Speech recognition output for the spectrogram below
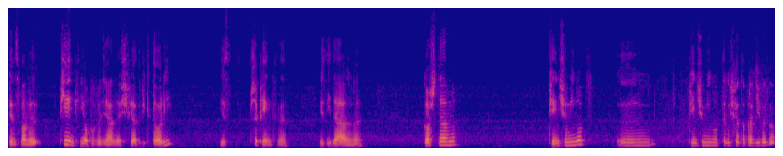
Więc mamy pięknie opowiedziany świat Wiktorii. Jest przepiękny, jest idealny. Kosztem pięciu minut yy, 5 minut tego świata prawdziwego?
